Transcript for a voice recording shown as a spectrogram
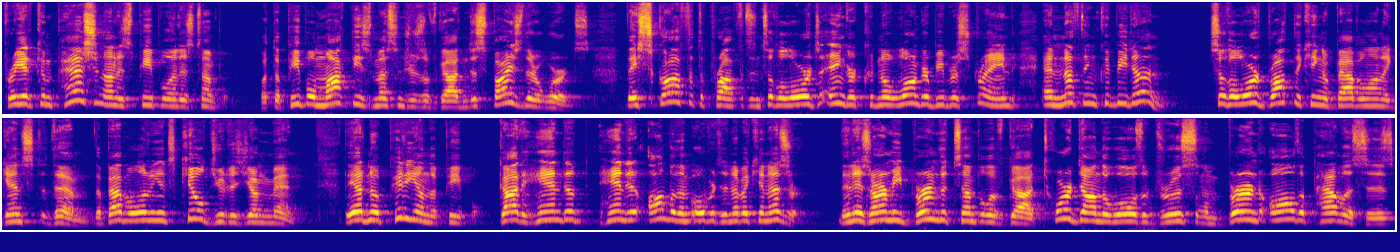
for he had compassion on his people and his temple. But the people mocked these messengers of God and despised their words. They scoffed at the prophets until the Lord's anger could no longer be restrained and nothing could be done. So the Lord brought the king of Babylon against them. The Babylonians killed Judah's young men. They had no pity on the people. God handed, handed all of them over to Nebuchadnezzar. Then his army burned the temple of God, tore down the walls of Jerusalem, burned all the palaces,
